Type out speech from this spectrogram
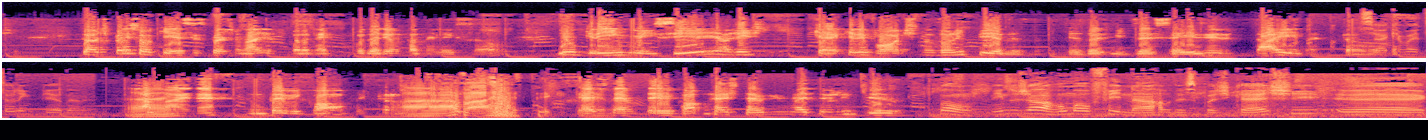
gente- então a gente pensou que esses personagens, por exemplo, poderiam estar na eleição, e o gringo em si, a gente quer que ele vote nas Olimpíadas? Porque 2016 ele tá aí, né? Então, Se é que vai ter Olimpíada, né? ah, É. vai, né? Não teve Copa, então. Ah, vai. Tem que ter. Hashtag teve Copa, hashtag vai ter Olimpíada. Bom, indo já rumo ao final desse podcast, é,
